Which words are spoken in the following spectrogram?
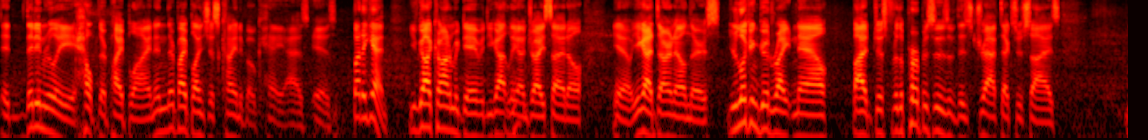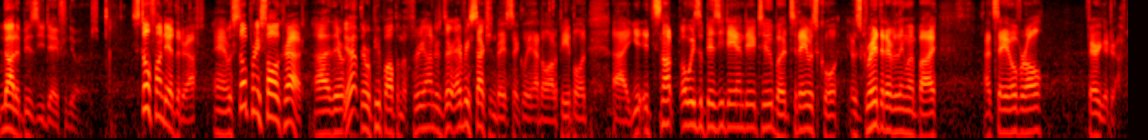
it, they didn't really help their pipeline, and their pipeline's just kind of okay as is. But again, you've got Connor McDavid, you got Leon Draisaitl, you know, you got Darnell Nurse. You're looking good right now, but just for the purposes of this draft exercise, not a busy day for the Oilers. Still fun day at the draft, and it was still a pretty solid crowd. Uh, there, Yep. there were people up in the 300s. There, every section basically had a lot of people. And uh, it's not always a busy day on day two, but today was cool. It was great that everything went by. I'd say overall, very good draft.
